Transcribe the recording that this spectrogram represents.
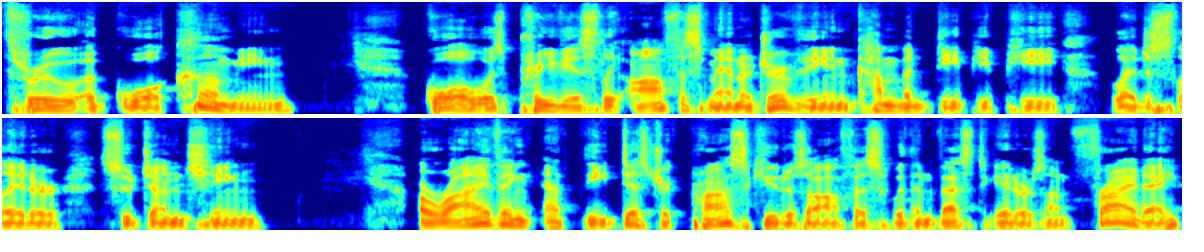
through a Guo Keming, Guo was previously office manager of the incumbent DPP legislator Su Zhenqing. Arriving at the district prosecutor's office with investigators on Friday,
